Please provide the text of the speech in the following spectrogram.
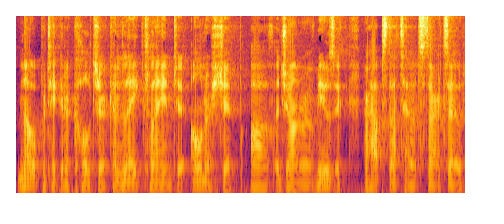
no particular culture can lay claim to ownership of a genre of music. Perhaps that's how it starts out.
